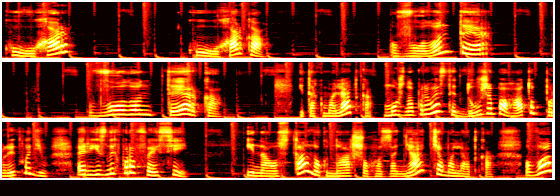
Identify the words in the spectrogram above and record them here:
Кухар, кухарка. Волонтер, волонтерка. І так, малятка, можна привести дуже багато прикладів різних професій. І наостанок нашого заняття, малятка, вам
